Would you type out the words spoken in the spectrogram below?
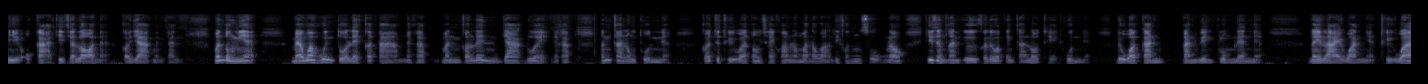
มีโอกาสที่จะรอดนะก็ยากเหมือนกันเพราะตรงนี้แม้ว่าหุ้นตัวเล็กก็ตามนะครับ มันก็เล่นยากด้วยนะครับเพราะการลงทุนเนี่ยก็จะถือว่าต้องใช้ความระมัดระวังที่ค่อนข้างสูงแล้วที่สำคัญคือเขาเรียกว่าเป็นการโรเตทหุ้นเนี่ยหรือว่าการ การเวียนกลุ่มเล่นเนี่ยในรายวันเนี่ยถือว่า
